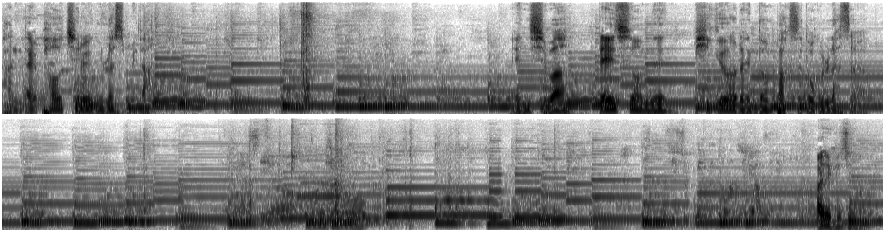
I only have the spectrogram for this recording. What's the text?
반달 파우치를 골랐습니다. NC와 뗄 수 없는 피규어 랜덤 박스도 골랐어요. 안녕하세요. 안녕하세요. 아니 괜찮아요.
